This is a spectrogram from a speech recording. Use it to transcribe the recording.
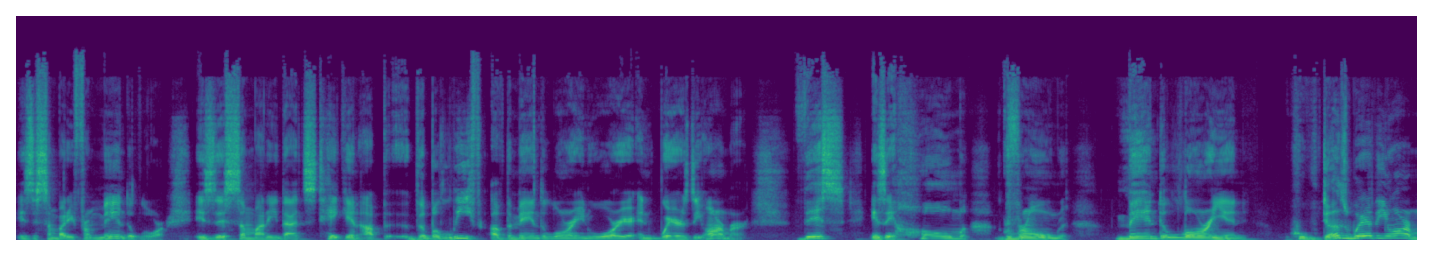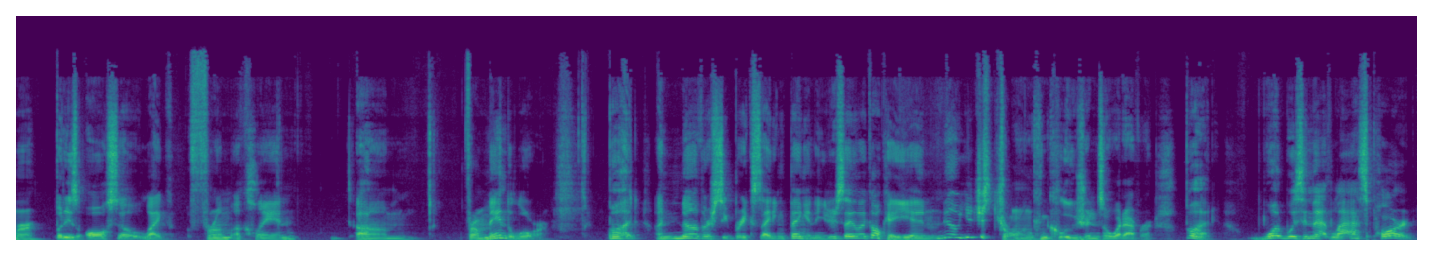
Is this somebody from Mandalore? Is this somebody that's taken up the belief of the Mandalorian warrior and wears the armor? This is a homegrown Mandalorian who does wear the armor, but is also like from a clan um, from Mandalore. But another super exciting thing, and you just say like, okay, yeah, no, you're just drawing conclusions or whatever. But what was in that last part?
